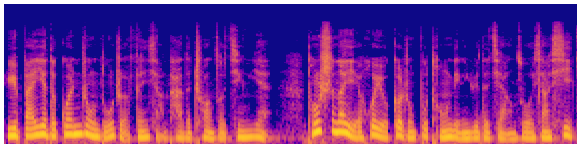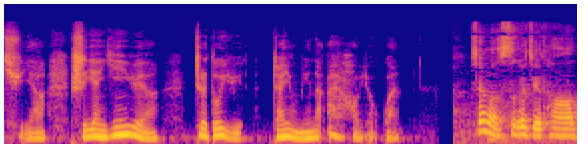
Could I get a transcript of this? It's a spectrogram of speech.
与白夜的观众读者分享他的创作经验。同时呢，也会有各种不同领域的讲座，像戏曲呀、实验音乐啊，这都与翟永明的爱好有关。香港诗歌节他，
